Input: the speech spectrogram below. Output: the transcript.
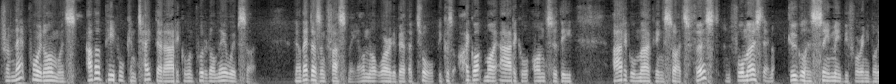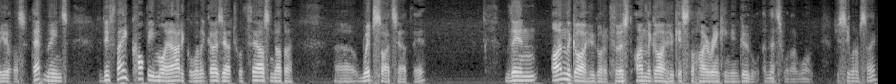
From that point onwards, other people can take that article and put it on their website. Now that doesn't fuss me. I'm not worried about that at all because I got my article onto the article marketing sites first and foremost and Google has seen me before anybody else. That means that if they copy my article and it goes out to a thousand other uh, websites out there, then I'm the guy who got it first. I'm the guy who gets the high ranking in Google and that's what I want. Do you see what I'm saying?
